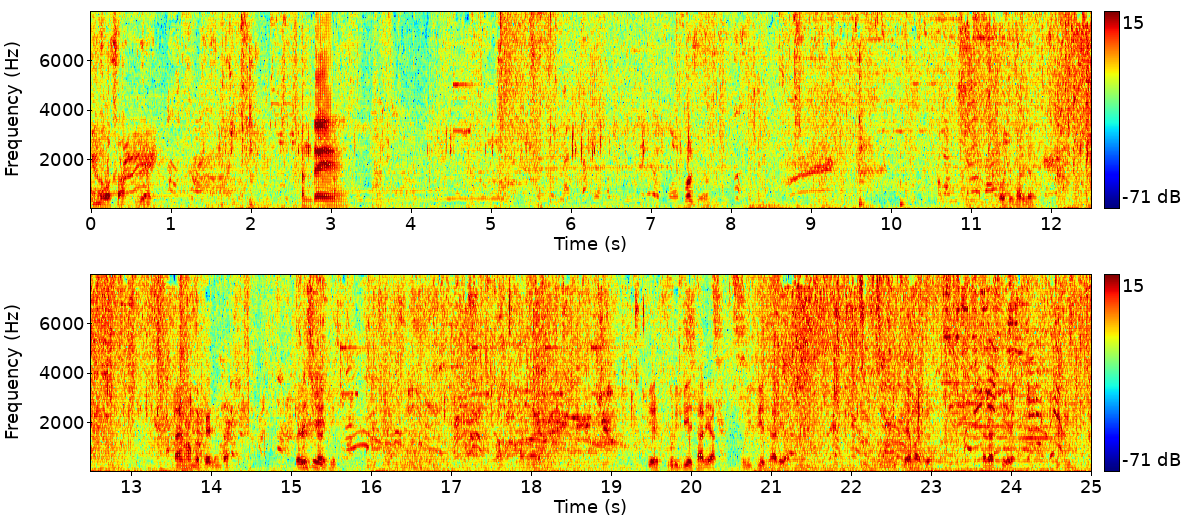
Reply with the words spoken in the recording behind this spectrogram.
못 먹었다. 미안. 안 돼. 뭘 돼요? 너도 살려? 라인 한번 빼진다. 메르시. 딸피. 뒤에, 우리 뒤에 자리야. 우리 뒤에 자리야. 그래, 맞아. 자리야, 피해. 여기.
